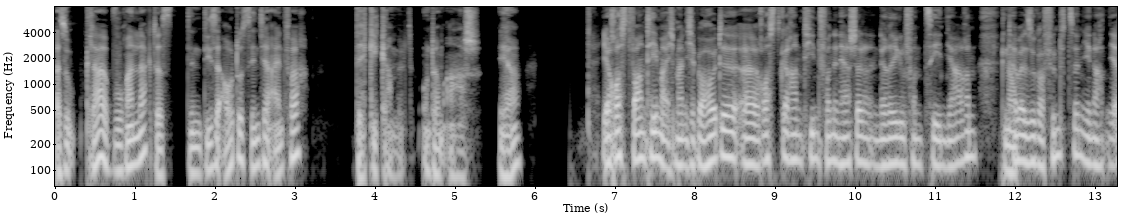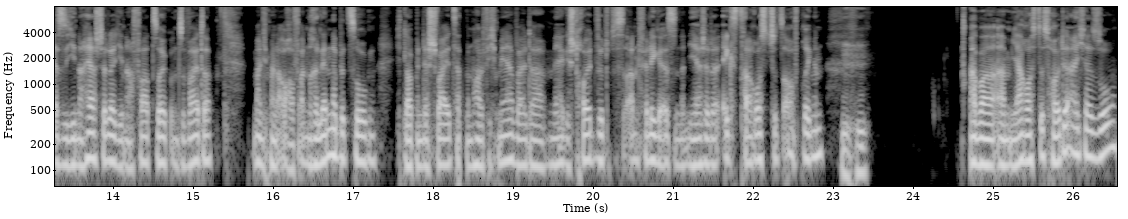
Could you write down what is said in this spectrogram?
Also klar, woran lag das? Denn diese Autos sind ja einfach weggegammelt unterm Arsch, ja. Ja, Rost war ein Thema. Ich meine, ich habe ja heute äh, Rostgarantien von den Herstellern in der Regel von zehn Jahren, genau. teilweise sogar 15, je nach, also je nach Hersteller, je nach Fahrzeug und so weiter. Manchmal auch auf andere Länder bezogen. Ich glaube, in der Schweiz hat man häufig mehr, weil da mehr gestreut wird, das anfälliger ist und dann die Hersteller extra Rostschutz aufbringen. Mhm. Aber ähm, ja, Rost ist heute eigentlich ja so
